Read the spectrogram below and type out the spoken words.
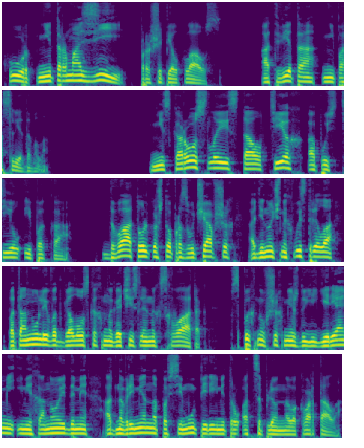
«Курт, не тормози!» – прошипел Клаус. Ответа не последовало. Низкорослый стал тех, опустил ИПК. Два только что прозвучавших одиночных выстрела потонули в отголосках многочисленных схваток, вспыхнувших между егерями и механоидами одновременно по всему периметру отцепленного квартала.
